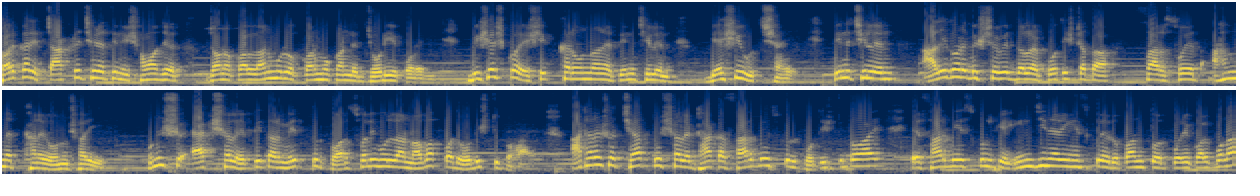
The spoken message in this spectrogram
সরকারি চাকরি ছেড়ে তিনি সমাজের জনকল্যাণমূলক কর্মকাণ্ডে জড়িয়ে পড়েন। বিশেষ করে শিক্ষার উন্নয়নে তিনি ছিলেন বেশি উৎসাহী। তিনি ছিলেন আলিগড় বিশ্ববিদ্যালয়ের প্রতিষ্ঠাতা স্যার সৈয়দ আহমেদ খানের অনুসারী। উনিশশো এক সালে পিতার মৃত্যুর পর সলিমুল্লাহ নবাব পদে অধিষ্ঠিত হয়। আঠারোশো ছিয়াত্তর সালে ঢাকা সার্ভে স্কুল প্রতিষ্ঠিত হয়। এ সার্ভে স্কুলকে ইঞ্জিনিয়ারিং স্কুলে রূপান্তর পরিকল্পনা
